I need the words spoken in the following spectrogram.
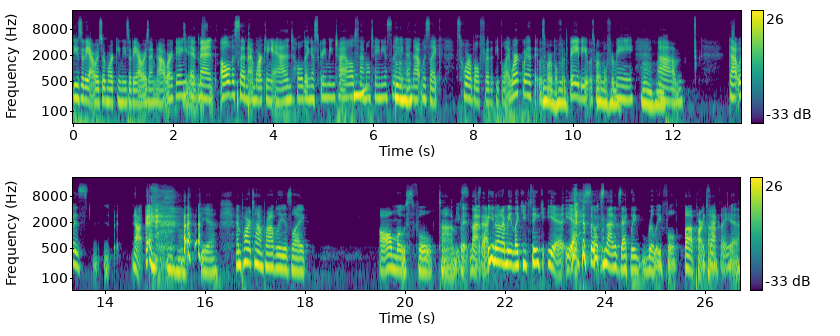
these are the hours I'm working, these are the hours I'm not working. it meant all of a sudden I'm working and holding a screaming child Mm-hmm. simultaneously. And that was like, it's horrible for the people I work with. It was horrible Mm-hmm. for the baby. It was horrible for me. Um, that was not good. yeah and part-time probably is like almost full time but not Exactly. you know what i mean like you think yeah yeah so it's not exactly really full uh part-time Exactly. yeah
